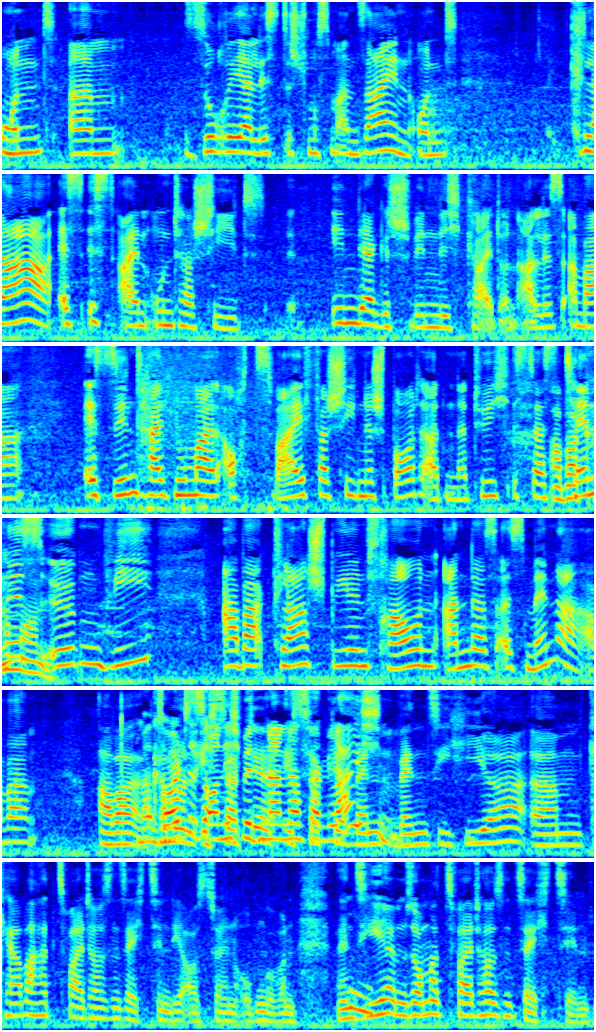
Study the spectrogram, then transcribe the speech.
Und ähm, so realistisch muss man sein. Und klar, es ist ein Unterschied in der Geschwindigkeit und alles, aber es sind halt nun mal auch zwei verschiedene Sportarten. Natürlich ist das Aber Tennis irgendwie, aber klar spielen Frauen anders als Männer, aber Aber Man sollte es ich auch nicht dir- miteinander dir, vergleichen. Wenn, wenn sie hier, ähm, Kerber hat 2016 die Australian Open gewonnen. Wenn Hm. sie hier im Sommer 2016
